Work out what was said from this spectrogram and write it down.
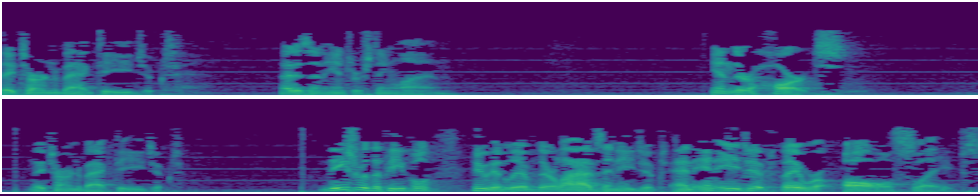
they turned back to Egypt. That is an interesting line. In their hearts they turned back to Egypt. These were the people who had lived their lives in Egypt. And in Egypt, they were all slaves.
